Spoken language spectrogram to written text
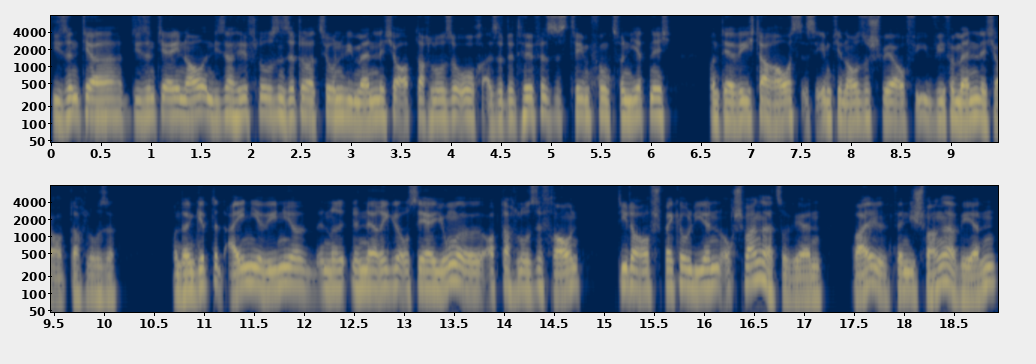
die sind ja, die sind ja genau in dieser hilflosen Situation wie männliche Obdachlose auch. Also das Hilfesystem funktioniert nicht und der Weg da raus ist eben genauso schwer auch wie, wie für männliche Obdachlose. Und dann gibt es einige wenige, in, in der Regel auch sehr junge obdachlose Frauen, die darauf spekulieren, auch schwanger zu werden. Weil, wenn die schwanger werden,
